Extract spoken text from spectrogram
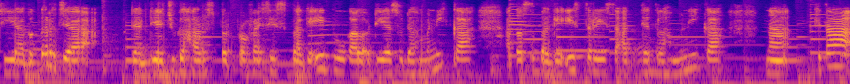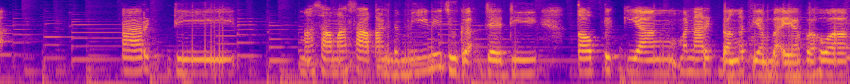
dia bekerja dan dia juga harus berprofesi sebagai ibu kalau dia sudah menikah atau sebagai istri saat dia telah menikah. Nah, kita tarik di masa-masa pandemi ini juga jadi topik yang menarik banget ya Mbak ya bahwa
